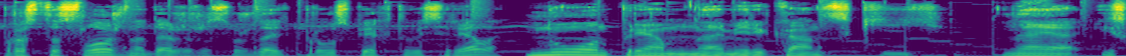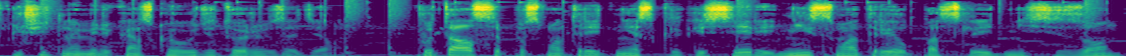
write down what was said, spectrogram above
Просто сложно даже рассуждать про успех этого сериала. Ну, он прям на американский, на исключительно американскую аудиторию задел. Пытался посмотреть несколько серий, не смотрел последний сезон.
